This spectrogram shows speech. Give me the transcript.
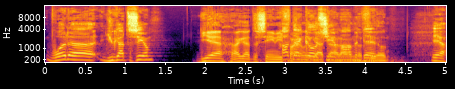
what uh, you got to see him? Yeah, I got to see him. He How'd finally go, got that mom on the dad? field. Yeah,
